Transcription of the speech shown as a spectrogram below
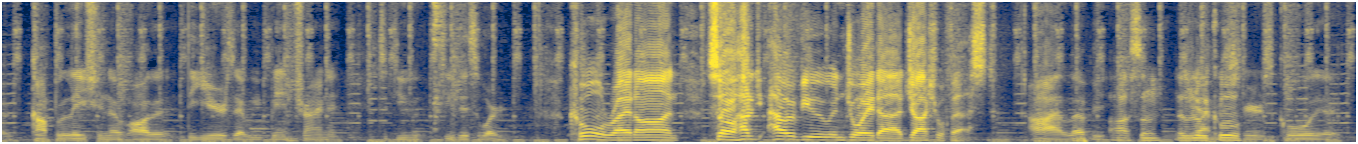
a compilation of all the, the years that we've been trying to, to do do this work. Cool, right on. So how did you, how have you enjoyed uh, Joshua Fest? Oh, I love it. Awesome. It was the really cool. atmosphere is cool. The,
